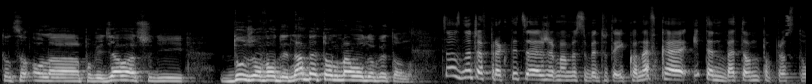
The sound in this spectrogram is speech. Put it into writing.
to, co Ola powiedziała, czyli dużo wody na beton, mało do betonu. Co oznacza w praktyce, że mamy sobie tutaj konewkę i ten beton po prostu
